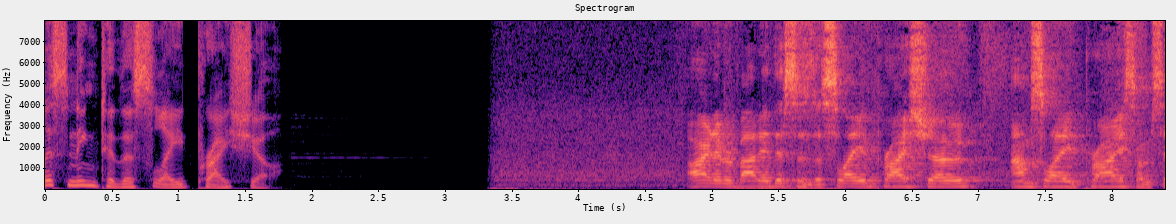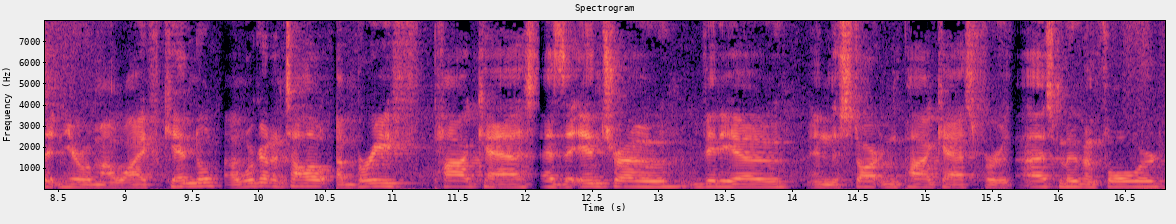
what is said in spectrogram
Listening to The Slade Price Show. All right, everybody, this is the Slade Price Show. I'm Slade Price. I'm sitting here with my wife, Kendall. Uh, we're going to talk a brief podcast as the intro video and the starting podcast for us moving forward.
